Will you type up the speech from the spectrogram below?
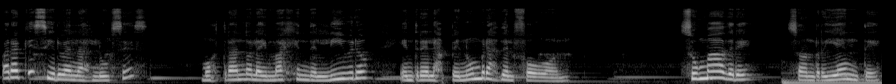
¿para qué sirven las luces? mostrando la imagen del libro entre las penumbras del fogón. Su madre, sonriente,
